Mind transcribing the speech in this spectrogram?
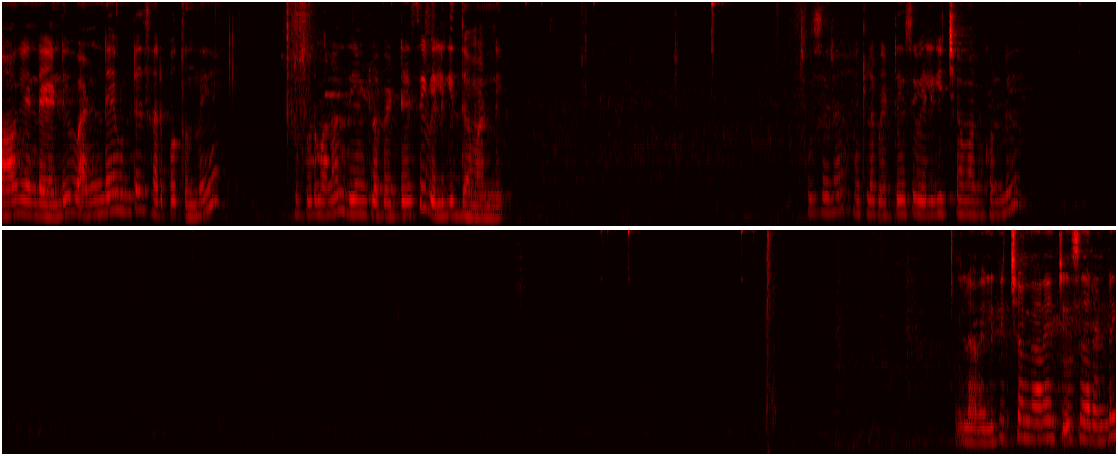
బాగా ఎండాయండి. వన్ డే ఉంటే సరిపోతుంది. ఇప్పుడు మనం దీంట్లో పెట్టేసి వెలిగిద్దామండి. చూసారా? ఇట్లా పెట్టేసి వెలిగించామనుకోండి. ఇలా వెలిగించంగానే చూసారండి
